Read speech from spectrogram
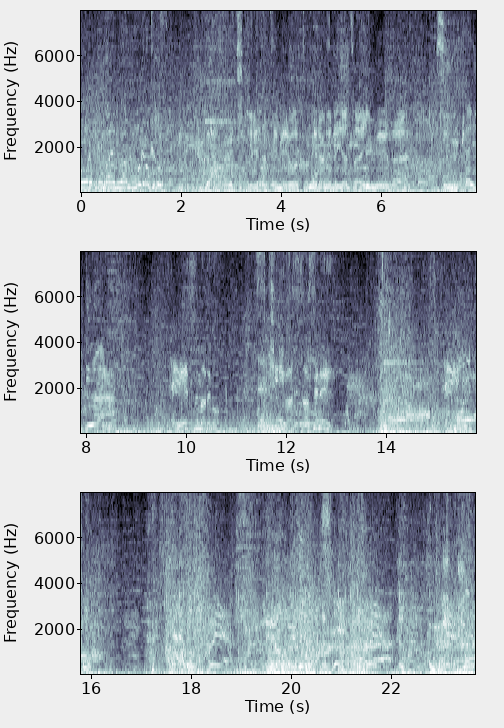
能力の前には無力。打ち切れたてめえを止められる奴はいねえな。痛快だ。いつまでも好きにはさせねえ。遊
